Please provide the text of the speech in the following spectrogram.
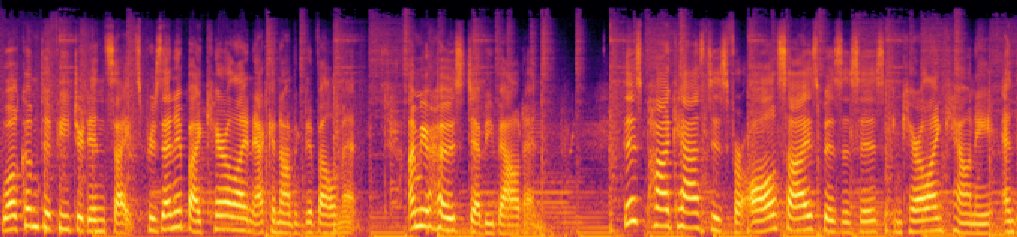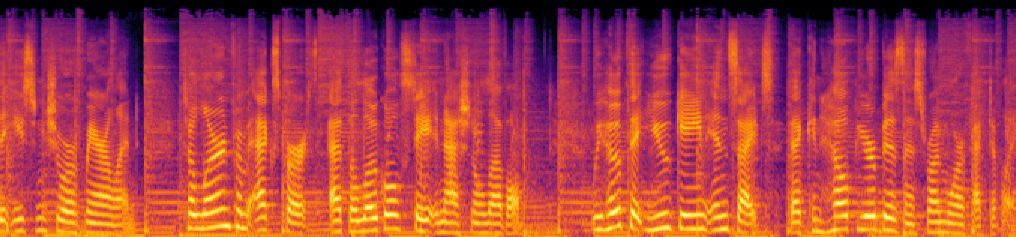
Welcome to Featured Insights, presented by Caroline Economic Development. I'm your host, Debbie Bowden. This podcast is for all size businesses in Caroline County and the Eastern Shore of Maryland to learn from experts at the local, state, and national level. We hope that you gain insights that can help your business run more effectively.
